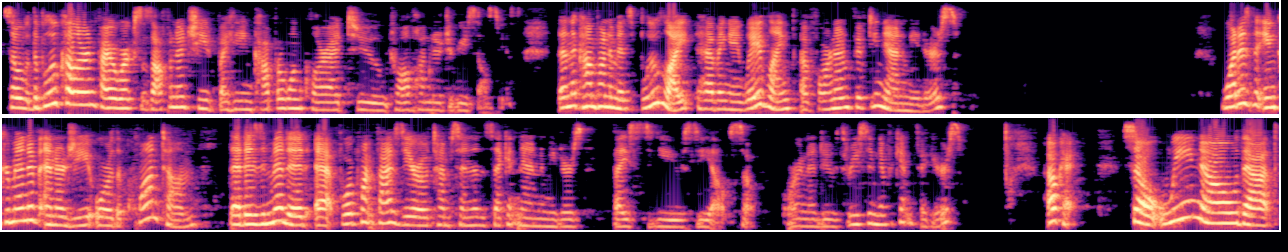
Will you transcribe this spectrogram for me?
So the blue color in fireworks is often achieved by heating copper 1 chloride to 1200 degrees Celsius. Then the compound emits blue light having a wavelength of 450 nanometers what is the increment of energy, or the quantum, that is emitted at 4.50 times 10 to the second nanometers by CuCl? So we're going to do three significant figures. Okay, so we know that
